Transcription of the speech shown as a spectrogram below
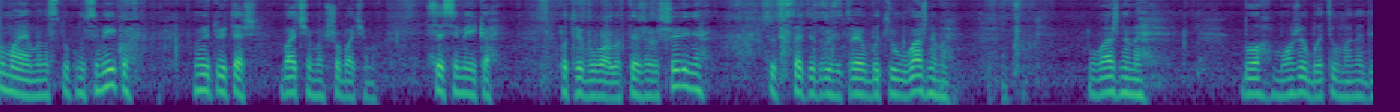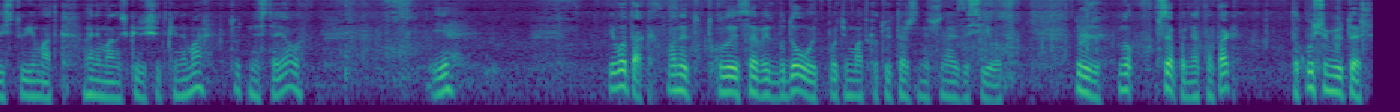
Ну, маємо наступну сімейку. Ну і тут теж бачимо, що бачимо. Ця сімейка потребувала теж розширення. Тут, кстати, друзі, треба бути уважними. Уважними, бо може бути у мене десь тут і матка. Ганімановської решітки нема, тут не стояло. І, і отак. Вони тут, коли це відбудовують, потім матка тут теж починає засіювати. Друзі, ну все понятно, так? Таку сім'ю теж,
